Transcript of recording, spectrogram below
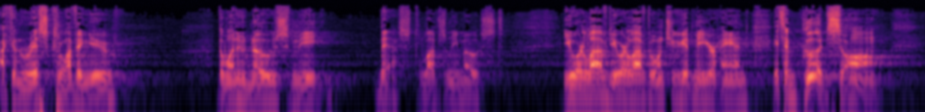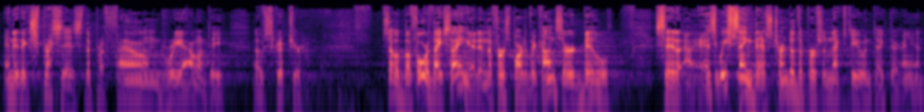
I can risk loving you. The one who knows me best loves me most. You are loved, you are loved. Won't you give me your hand? It's a good song, and it expresses the profound reality of Scripture. So before they sang it in the first part of the concert, Bill said, As we sing this, turn to the person next to you and take their hand.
